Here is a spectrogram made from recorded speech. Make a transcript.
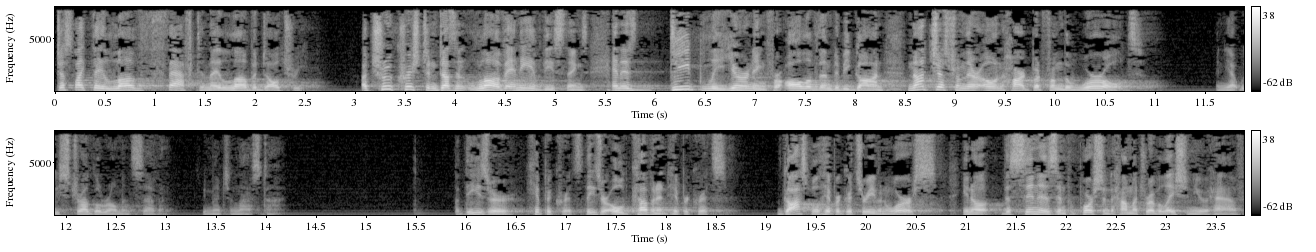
Just like they love theft and they love adultery. A true Christian doesn't love any of these things and is deeply yearning for all of them to be gone, not just from their own heart, but from the world. And yet we struggle, Romans 7, we mentioned last time. But these are hypocrites. These are old covenant hypocrites. Gospel hypocrites are even worse. You know, the sin is in proportion to how much revelation you have.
